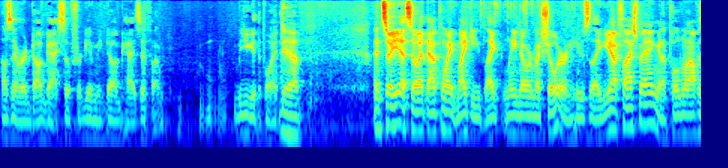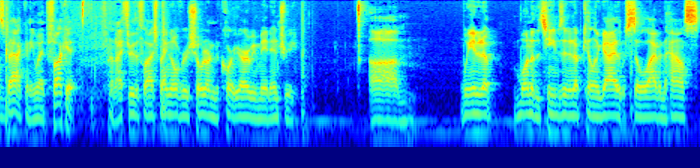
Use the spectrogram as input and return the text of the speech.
I was never a dog guy, so forgive me, dog guys, if I'm. You get the point. Yeah. And so yeah, so at that point, Mikey like leaned over my shoulder and he was like, "You got a flashbang?" And I pulled one off his back, and he went, "Fuck it," and I threw the flashbang over his shoulder in the courtyard. We made entry. Um, we ended up one of the teams ended up killing a guy that was still alive in the house,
